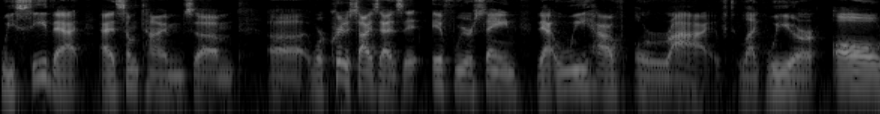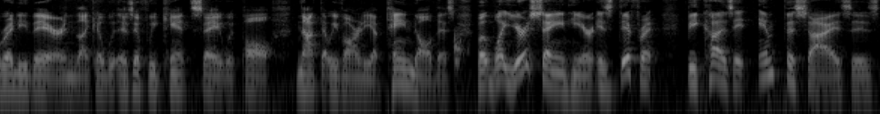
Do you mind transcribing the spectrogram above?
we see that as sometimes um, uh, we're criticized as if we are saying that we have arrived, like we are already there, and like as if we can't say with Paul, not that we've already obtained all this. But what you're saying here is different because it emphasizes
